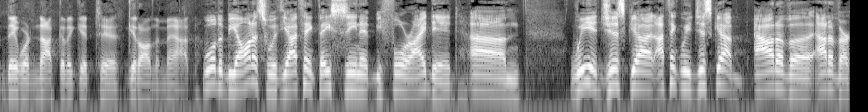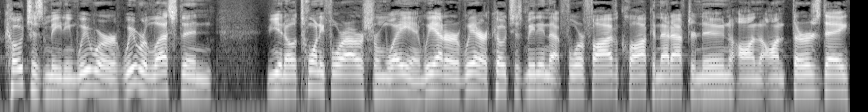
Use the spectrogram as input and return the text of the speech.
they were not going to get to get on the mat? Well to be honest with you i think they seen it before i did. Um, we had just got I think we just got out of a out of our coaches meeting. We were we were less than you know 24 hours from weigh-in. We had our we had our coaches meeting at four or five o'clock in that afternoon on on Thursday.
